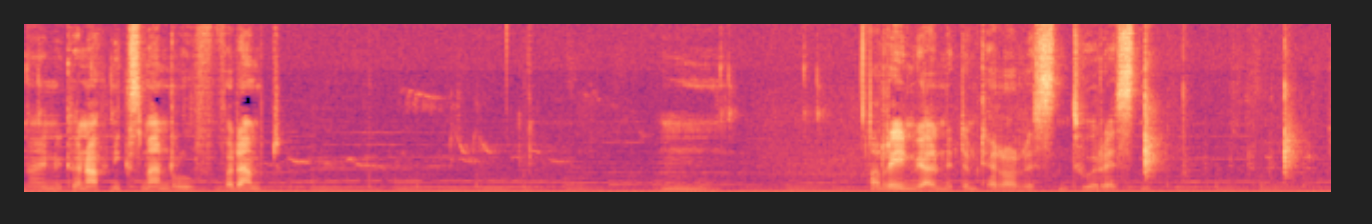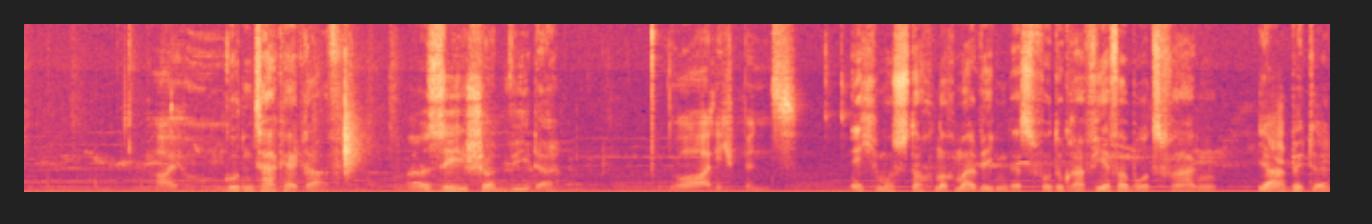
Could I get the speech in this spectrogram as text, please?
Nein, wir können auch nichts mehr anrufen. Verdammt. Dann reden wir halt mit dem Terroristen, Touristen. Hi ho. Guten Tag, Herr Graf. Ah, Sie schon wieder. Ja, ich bin's. Ich muss doch noch mal wegen des Fotografierverbots fragen. Ja, bitte?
